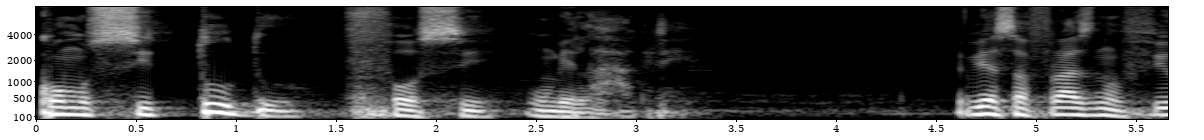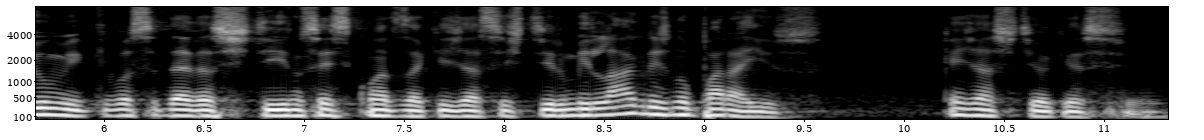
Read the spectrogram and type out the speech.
como se tudo fosse um milagre. Eu vi essa frase num filme que você deve assistir, não sei se quantos aqui já assistiram, Milagres no Paraíso. Quem já assistiu aqui esse filme?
